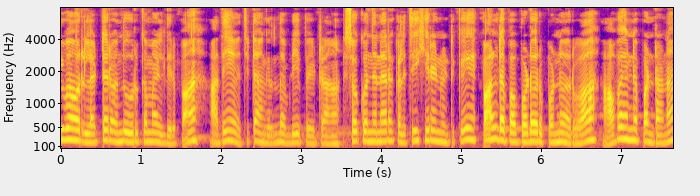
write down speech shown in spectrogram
இவன் ஒரு லெட்டர் வந்து உருக்கமாக எழுதியிருப்பான். அதையும் வச்சுட்டு அங்கேருந்து அப்படியே போயிட்டான் ஸோ கொஞ்ச நேரம் கழிச்சு ஹீரோயின் வீட்டுக்கு பால் டப்பா போட ஒரு பொண்ணு வருவா. அவன் என்ன பண்ணுறான்னா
